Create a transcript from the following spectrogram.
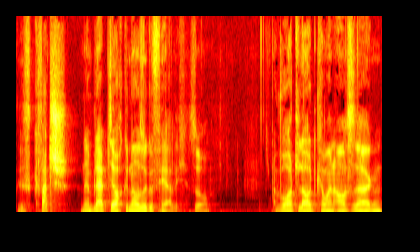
Das ist Quatsch. Dann bleibt ja auch genauso gefährlich. So. Wortlaut kann man auch sagen,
